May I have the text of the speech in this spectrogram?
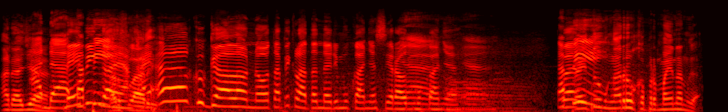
Ada aja. ada, Maybe tapi nggak yang kayak "Ah, aku galau no, tapi kelihatan dari mukanya sih raut Ya, mukanya. ya. Tapi itu mengaruh ke permainan nggak?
